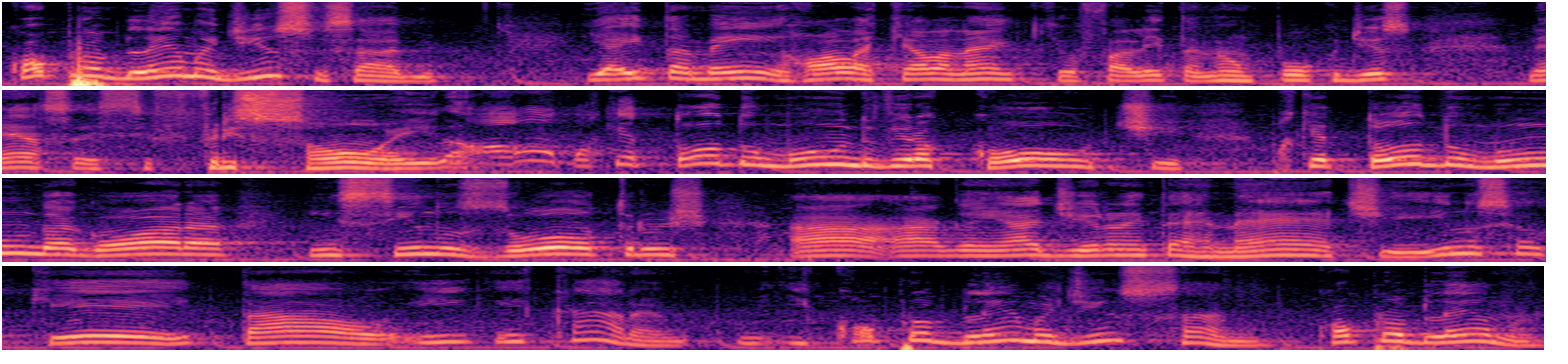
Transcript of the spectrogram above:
Qual o problema disso, sabe? E aí também rola aquela, né, que eu falei também um pouco disso, nessa esse frisson aí, oh, porque todo mundo virou coach, porque todo mundo agora ensina os outros a, a ganhar dinheiro na internet e não sei o que e tal. E, e cara, e qual o problema disso, sabe? Qual o problema?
